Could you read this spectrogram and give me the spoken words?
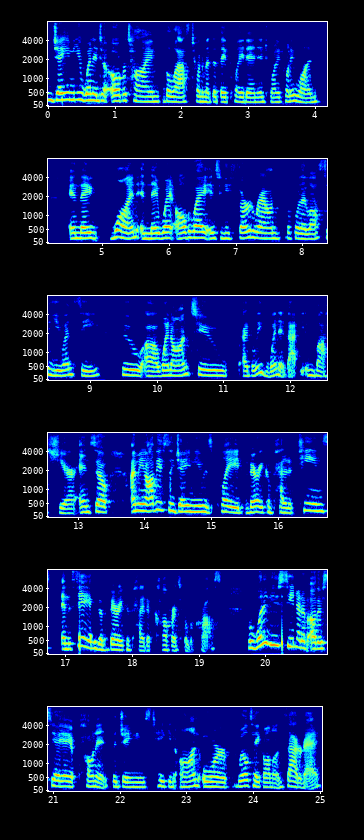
JMU went into overtime the last tournament that they played in in 2021 and they won and they went all the way into the third round before they lost to UNC, who uh, went on to, I believe, win it that last year. And so, I mean, obviously JMU has played very competitive teams, and the CAA is a very competitive conference for lacrosse. But what have you seen out of other CAA opponents that JMU has taken on or will take on on Saturday?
